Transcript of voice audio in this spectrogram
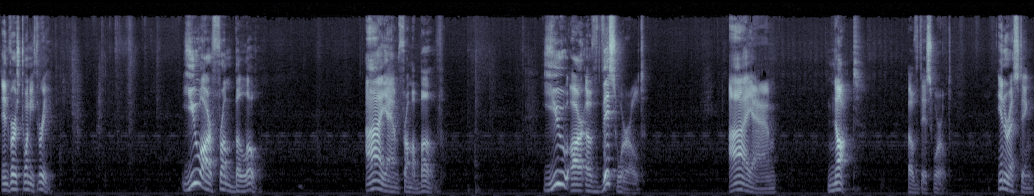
in verse 23 You are from below, I am from above. You are of this world, I am not of this world. Interesting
